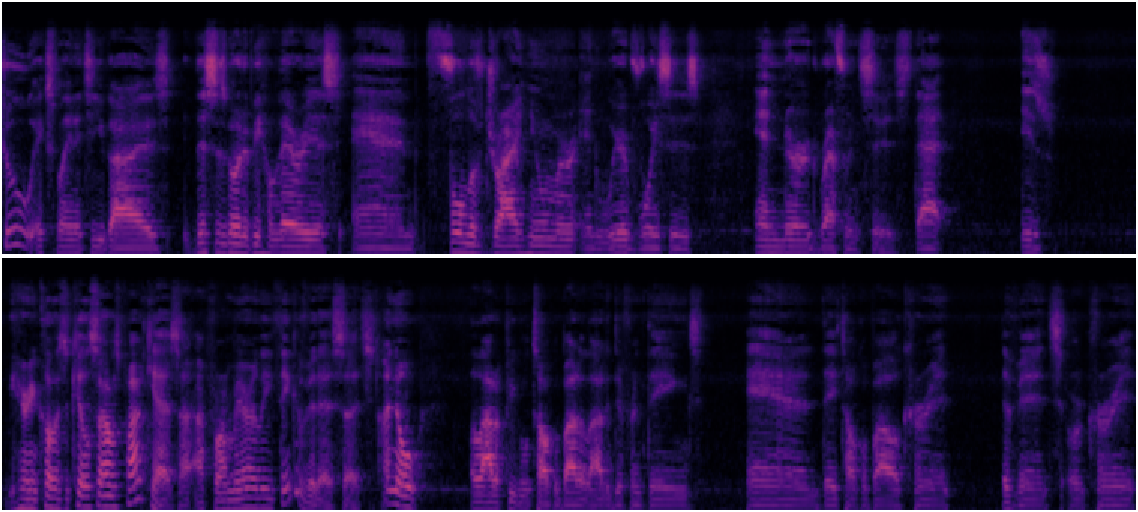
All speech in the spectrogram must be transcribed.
to explain it to you guys. This is going to be hilarious and full of dry humor and weird voices and nerd references. That is Hearing Colors to Kill Sounds podcast. I, I primarily think of it as such. I know a lot of people talk about a lot of different things, and they talk about current events or current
